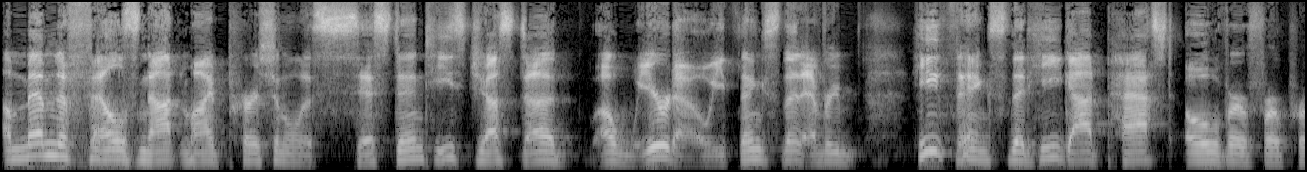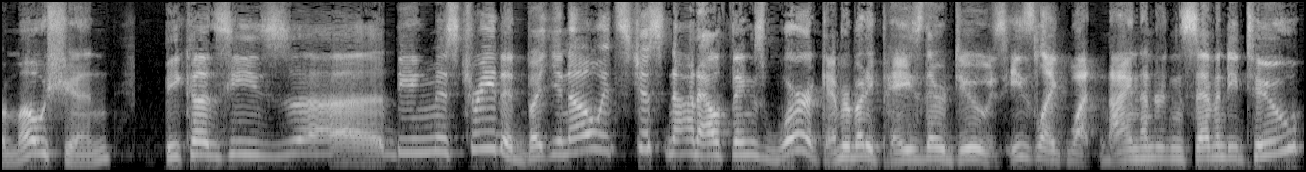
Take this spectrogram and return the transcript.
Amemnafel's not my personal assistant. He's just a a weirdo. He thinks that every he thinks that he got passed over for promotion because he's uh, being mistreated. But you know, it's just not how things work. Everybody pays their dues. He's like what 972. Have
